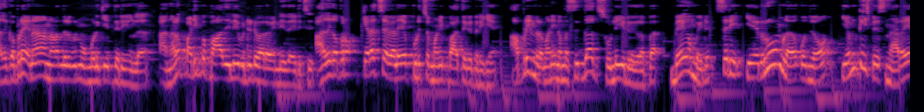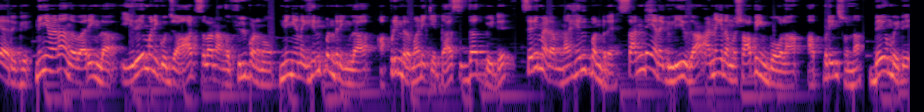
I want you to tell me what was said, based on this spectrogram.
அதுக்கப்புறம் என்ன நடந்திருக்குன்னு உங்களுக்கே தெரியும்ல. அதனால படிப்பை பாதியிலே விட்டுட்டு வர வேண்டியதாயிருச்சு அதுக்கப்புறம் கிடைச்ச வேலையை பிடிச்ச மணி பார்த்துக்கிட்டு இருக்கேன். அப்படின்ற மாதிரி நம்ம சித்தார்த் சொல்லிட்டு இருக்கிறப்ப பேகம் போயிட்டு சரி என் ரூம்ல கொஞ்சம் எம்டி ஸ்பேஸ் நிறைய இருக்கு. நீங்க வேணா அங்க வரீங்களா? இதே மாதிரி கொஞ்சம் ஆர்ட்ஸ் எல்லாம் நாங்க ஃபில் பண்ணணும். நீங்க எனக்கு ஹெல்ப் பண்றீங்களா? அப்படின்ற மாதிரி கேட்டா சித்தார்த் போயிட்டு சரி மேடம் நான் ஹெல்ப் பண்றேன். சண்டே எனக்கு லீவ் தான். அன்னைக்கு நம்ம ஷாப்பிங் போகலாம் அப்படின்னு சொன்னா பேகம் போயிட்டு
